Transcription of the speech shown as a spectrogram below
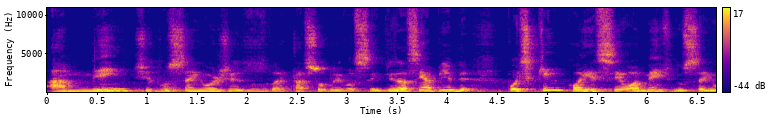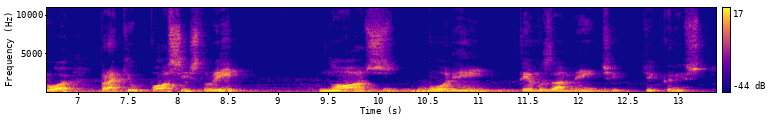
A mente do Senhor Jesus vai estar sobre você. Diz assim a Bíblia: Pois quem conheceu a mente do Senhor para que o possa instruir? Nós, porém, temos a mente de Cristo.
